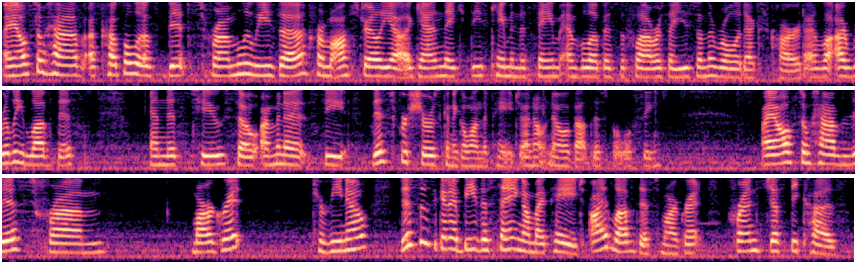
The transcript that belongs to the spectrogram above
I also have a couple of bits from Louisa from Australia. Again, they, these came in the same envelope as the flowers I used on the Rolodex card. I, I really love this and this too, so I'm going to see. This for sure is going to go on the page. I don't know about this, but we'll see. I also have this from Margaret Trevino. This is going to be the saying on my page. I love this, Margaret. Friends just because.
